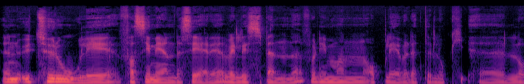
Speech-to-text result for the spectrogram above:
En utrolig fascinerende serie, veldig spennende, fordi man opplever dette eh,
